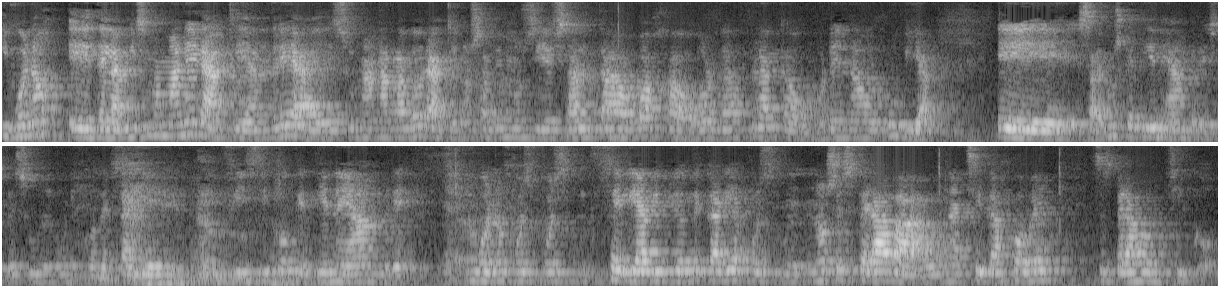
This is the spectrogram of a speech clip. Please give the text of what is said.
y, bueno, eh, de la misma manera que Andrea es una narradora que no sabemos si es alta o baja, o gorda o flaca, o morena o rubia, eh, sabemos que tiene hambre, este es un único detalle físico que tiene hambre. Bueno, pues, pues Celia bibliotecaria pues no se esperaba a una chica joven, se esperaba a un chico.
